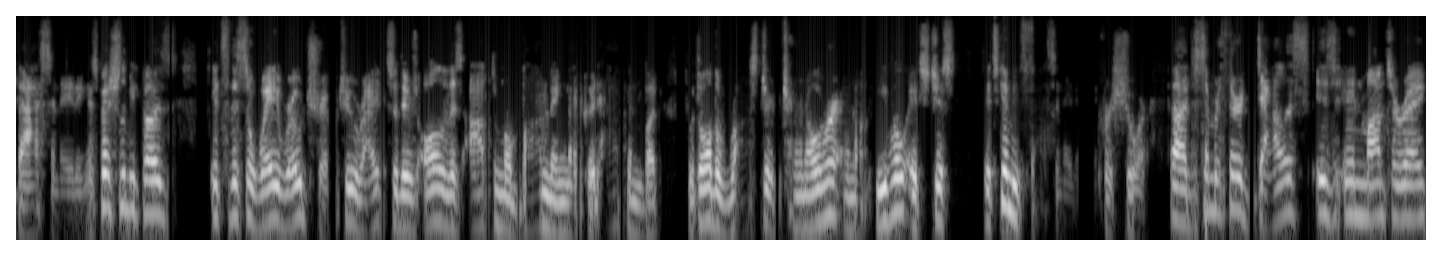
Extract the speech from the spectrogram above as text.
fascinating, especially because it's this away road trip too, right? So there's all of this optimal bonding that could happen, but with all the roster turnover and upheaval, it's just it's going to be fascinating for sure. Uh, December third, Dallas is in Monterrey.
